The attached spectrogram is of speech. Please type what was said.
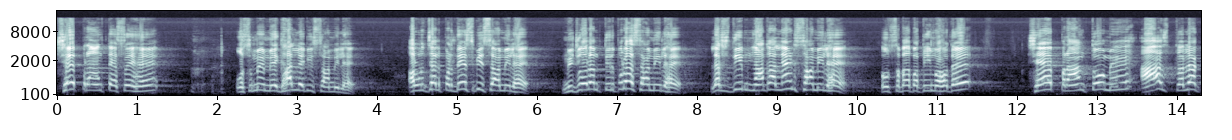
छह प्रांत ऐसे हैं, उसमें मेघालय भी शामिल है, अरुणाचल प्रदेश भी शामिल है, मिजोरम, त्रिपुरा शामिल है, लक्षद्वीप, नागालैंड शामिल है। उपसभापति महोदय, छह प्रांतों में आज तक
